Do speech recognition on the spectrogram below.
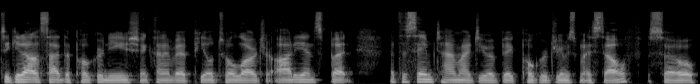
to get outside the poker niche and kind of appeal to a larger audience. But at the same time, I do have big poker dreams myself. So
